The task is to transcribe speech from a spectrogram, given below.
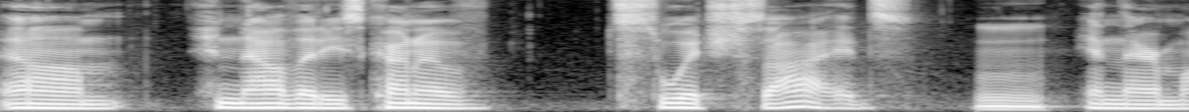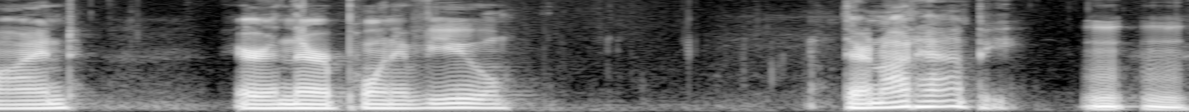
Um, and now that he's kind of switched sides Mm. in their mind or in their point of view, they're not happy. Mm-mm.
